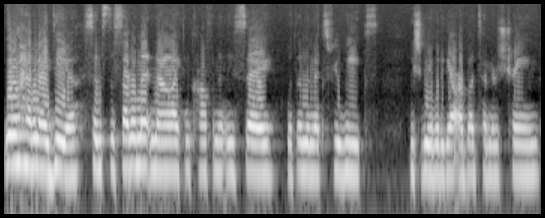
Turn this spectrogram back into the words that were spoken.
we don't have an idea. Since the settlement now, I can confidently say within the next few weeks, we should be able to get our bud tenders trained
